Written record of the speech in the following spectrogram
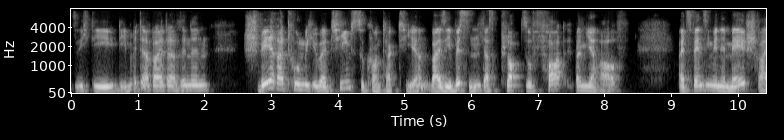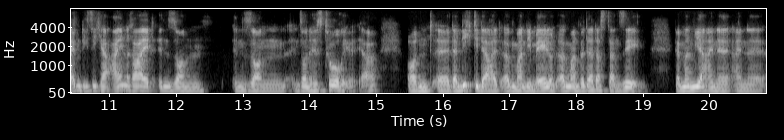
sich die, die Mitarbeiterinnen schwerer tun, mich über Teams zu kontaktieren, weil sie wissen, das ploppt sofort bei mir auf, als wenn sie mir eine Mail schreiben, die sich ja einreiht in so, ein, in so, ein, in so eine Historie, ja. Und äh, dann liegt die da halt irgendwann die Mail und irgendwann wird er das dann sehen. Wenn man mir eine, eine,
